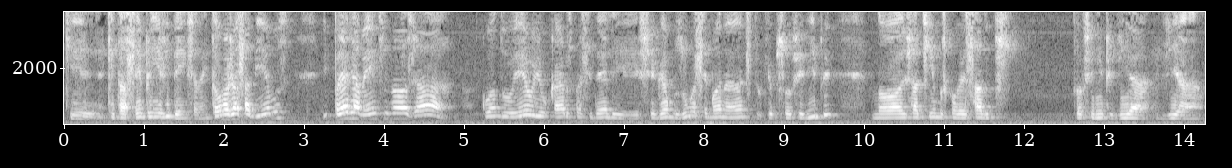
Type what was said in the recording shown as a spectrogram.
que está sempre em evidência. Né? Então nós já sabíamos e previamente nós já, quando eu e o Carlos Pracidelli chegamos uma semana antes do que o professor Felipe, nós já tínhamos conversado com o professor Felipe via, via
